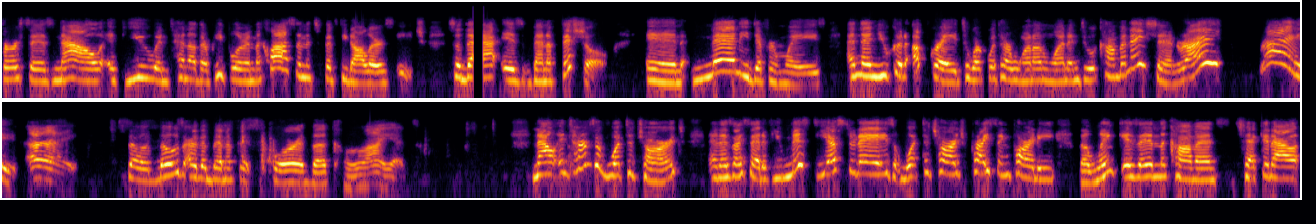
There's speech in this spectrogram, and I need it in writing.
Versus now, if you and ten other people are in the class, and it's fifty dollars each. So that is beneficial in many different ways. And then you could upgrade to work with her one-on-one and do a combination, right? Right. All right. So those are the benefits for the client. Now, in terms of what to charge, and as I said, if you missed yesterday's what to charge pricing party, the link is in the comments. Check it out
